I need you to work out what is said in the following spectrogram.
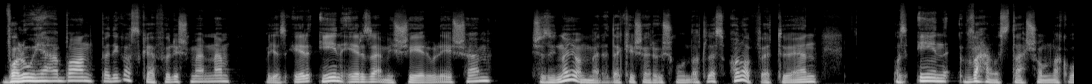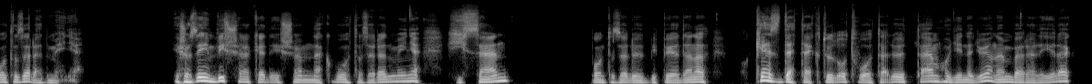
Valójában pedig azt kell fölismernem, hogy az ér, én érzelmi sérülésem, és ez egy nagyon meredek és erős mondat lesz, alapvetően az én választásomnak volt az eredménye. És az én viselkedésemnek volt az eredménye, hiszen, pont az előbbi kezdetektől ott volt előttem, hogy én egy olyan emberrel élek,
